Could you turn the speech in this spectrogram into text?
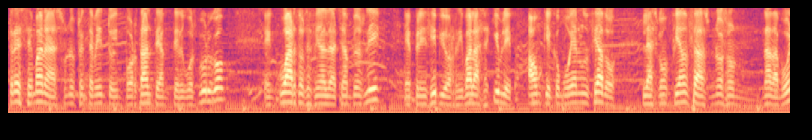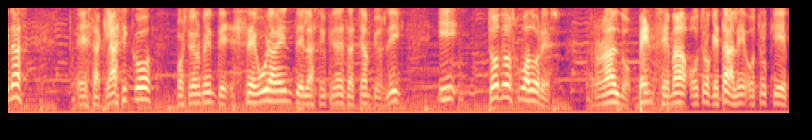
tres semanas un enfrentamiento importante ante el Wolfsburgo, en cuartos de final de la Champions League. En principio, rival asequible, aunque como he anunciado, las confianzas no son nada buenas. Está clásico, posteriormente, seguramente las semifinales de la Champions League y todos los jugadores, Ronaldo, Benzema, otro que tal, ¿eh? otro que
